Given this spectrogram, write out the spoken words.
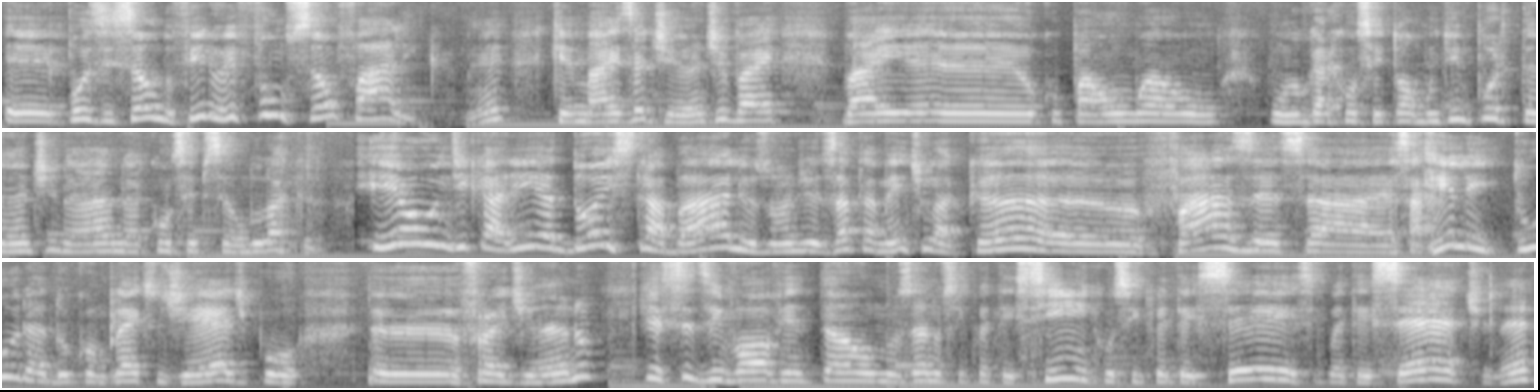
eh, posição do filho e função fálica, né? que mais adiante vai, vai eh, ocupar uma, um, um, lugar conceitual muito importante na, na concepção do Lacan. Eu indicaria dois trabalhos onde exatamente o Lacan uh, faz essa, essa releitura do complexo de Édipo uh, freudiano, que se desenvolve então nos anos 55, 56, 57, né?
